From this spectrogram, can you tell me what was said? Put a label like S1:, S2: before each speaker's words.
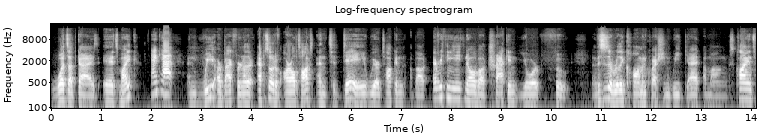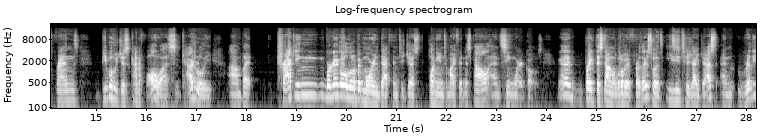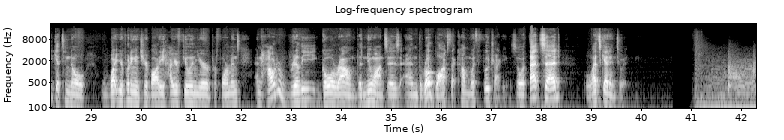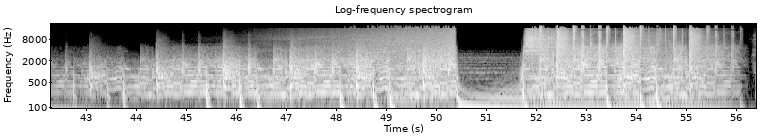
S1: What's up, guys? It's Mike,
S2: And Kat.
S1: and we are back for another episode of RL Talks. And today we are talking about everything you need to know about tracking your food. Now, this is a really common question we get amongst clients, friends, people who just kind of follow us casually. Um, but tracking, we're going to go a little bit more in depth into just plugging into MyFitnessPal and seeing where it goes. I'm going to break this down a little bit further so it's easy to digest and really get to know what you're putting into your body, how you're feeling your performance, and how to really go around the nuances and the roadblocks that come with food tracking. So, with that said, let's get into it.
